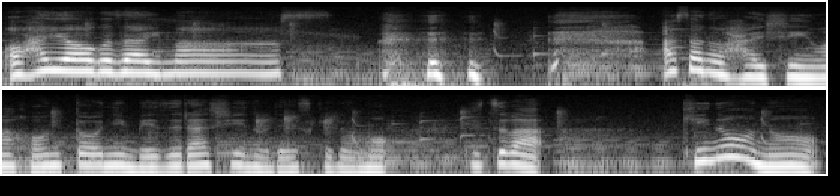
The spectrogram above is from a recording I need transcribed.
おはようございます。朝の配信は本当に珍しいのですけども実は昨日の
